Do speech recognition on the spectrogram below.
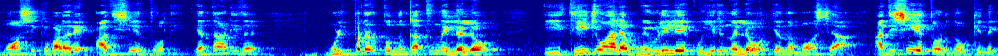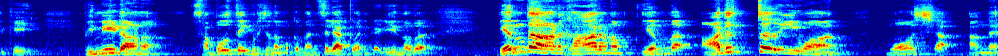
മോശയ്ക്ക് വളരെ അതിശയം തോന്നി. എന്താണിത്? മുൾപ്പടർപ്പൊന്നും കത്തുന്നില്ലല്ലോ. ഈ തീജ്വാല മുകളിലേക്ക് ഉയരുന്നല്ലോ എന്ന് മോശ അതിശയത്തോട് നോക്കി നിൽക്കുകയും പിന്നീടാണ് സംഭവത്തെക്കുറിച്ച് നമുക്ക് മനസ്സിലാക്കുവാൻ കഴിയുന്നത്. എന്താണ് കാരണം എന്ന് അടുത്തറിയുവാൻ മോശ അങ്ങ്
